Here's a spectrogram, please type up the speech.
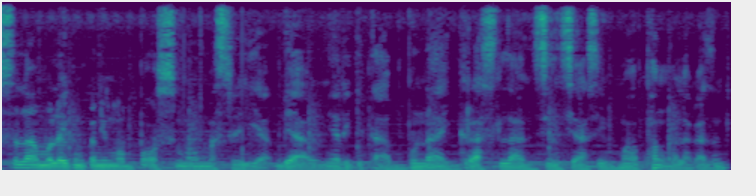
Assalamualaikum kanyo mga boss, mga master ya. Biyaw, nyari kita bunay, grassland, sinsyasi, mga pang malakasan.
